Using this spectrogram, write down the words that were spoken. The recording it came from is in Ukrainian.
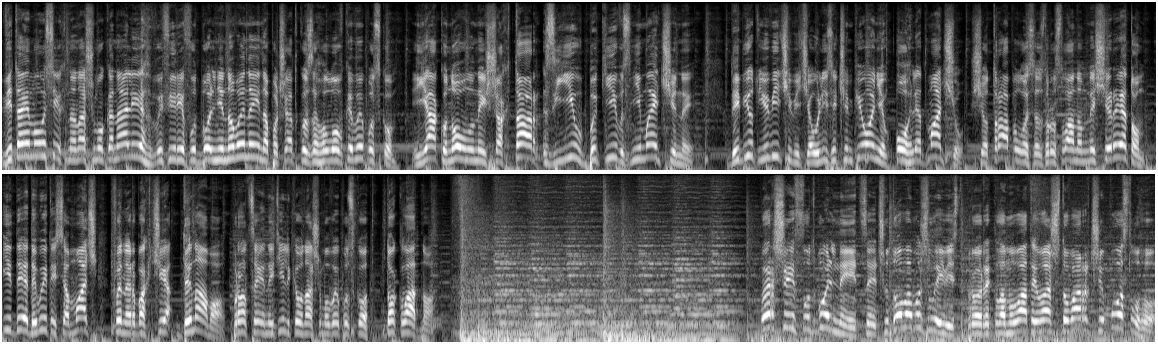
Вітаємо усіх на нашому каналі. В ефірі футбольні новини. І на початку заголовки випуску. Як оновлений Шахтар з'їв биків з Німеччини. Дебют Йовічевича у лізі чемпіонів, огляд матчу, що трапилося з Русланом Нещеретом, і де дивитися матч Фенербахче Динамо. Про це і не тільки у нашому випуску докладно. Перший футбольний це чудова можливість прорекламувати ваш товар чи послугу.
